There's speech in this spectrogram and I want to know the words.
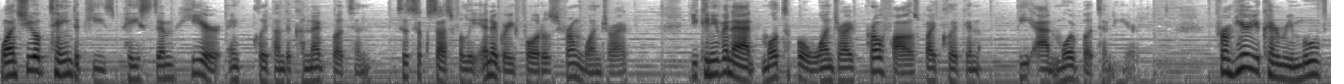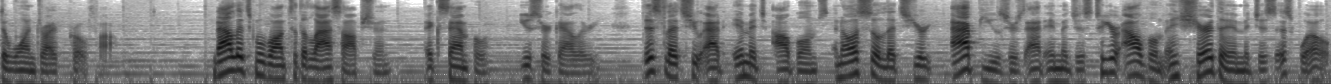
Once you obtain the keys, paste them here and click on the connect button to successfully integrate photos from OneDrive. You can even add multiple OneDrive profiles by clicking the add more button here. From here you can remove the OneDrive profile. Now let's move on to the last option, example, user gallery. This lets you add image albums and also lets your app users add images to your album and share the images as well.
